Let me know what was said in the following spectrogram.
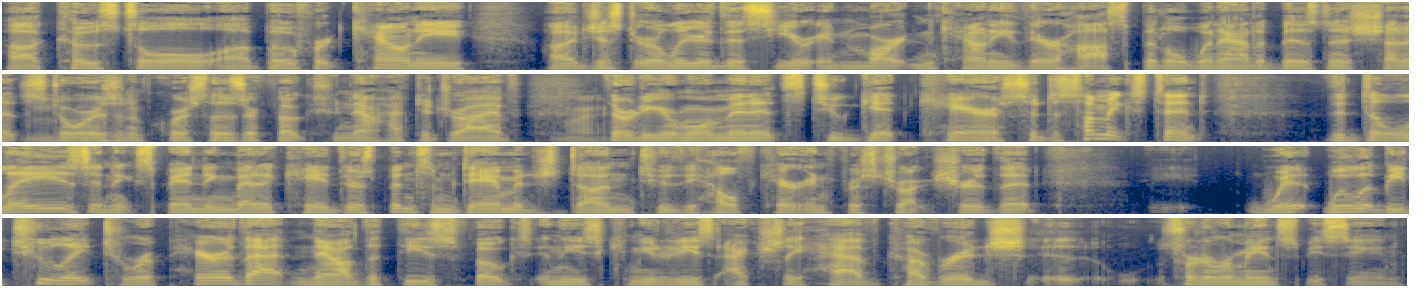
uh, coastal uh, Beaufort County uh, just earlier this year. In Martin County, their hospital went out of business, shut its mm-hmm. doors, and of course, those are folks who now have to drive right. 30 or more minutes to get care. So, to some extent, the delays in expanding Medicaid, there's been some damage done to the healthcare infrastructure that will it be too late to repair that now that these folks in these communities actually have coverage? It sort of remains to be seen.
